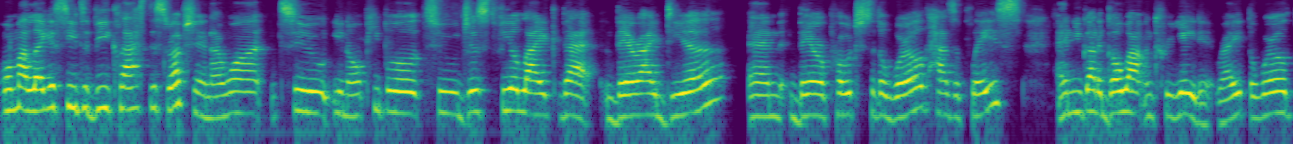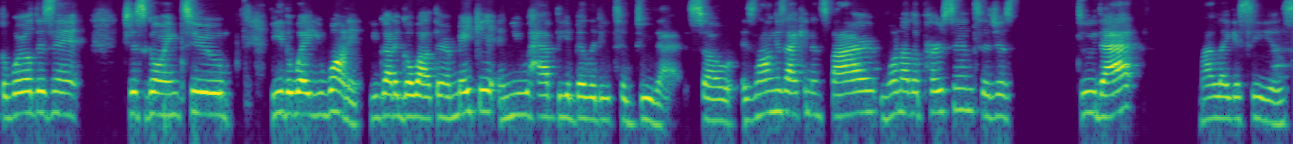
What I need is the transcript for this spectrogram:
Want my legacy to be class disruption. I want to, you know, people to just feel like that their idea and their approach to the world has a place and you got to go out and create it, right? The world the world isn't just going to be the way you want it. You got to go out there and make it and you have the ability to do that. So, as long as I can inspire one other person to just do that, my legacy is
